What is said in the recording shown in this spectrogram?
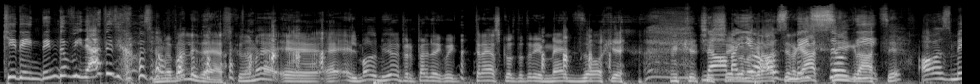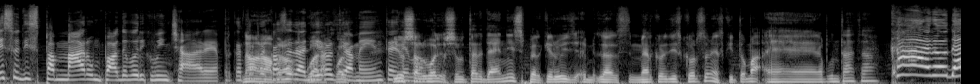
chiedendo, indovinate di cosa È una bella idea, secondo me è, è il modo migliore per perdere quei tre ascoltatori e mezzo che, che ci no, ma seguono. io grazie ho smesso, ragazzi, di, grazie. ho smesso di spammare un po', devo ricominciare perché ho troppe cose però, da guarda, dire qual- ultimamente. Io devo- sal- voglio salutare Dennis perché lui eh, la- mercoledì scorso mi ha scritto: Ma è la puntata? Caro Dennis!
